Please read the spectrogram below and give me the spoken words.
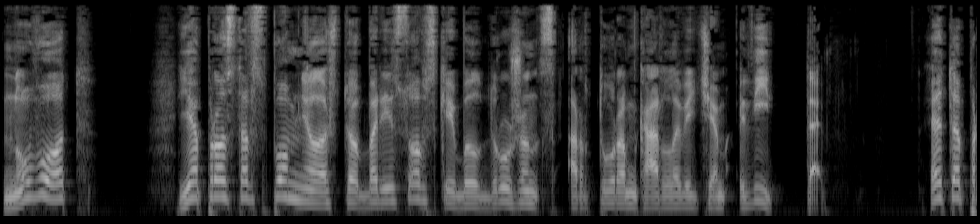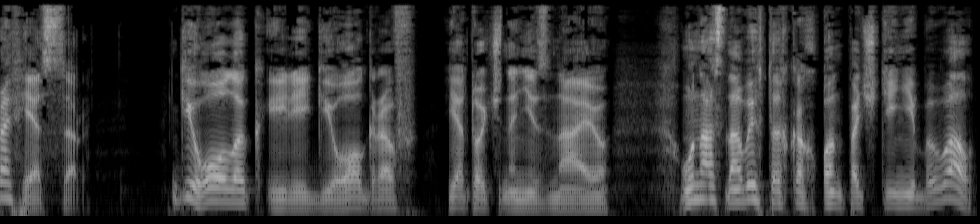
Ну вот. Я просто вспомнила, что Борисовский был дружен с Артуром Карловичем Витте. Это профессор. Геолог или географ, я точно не знаю. У нас на выставках он почти не бывал,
